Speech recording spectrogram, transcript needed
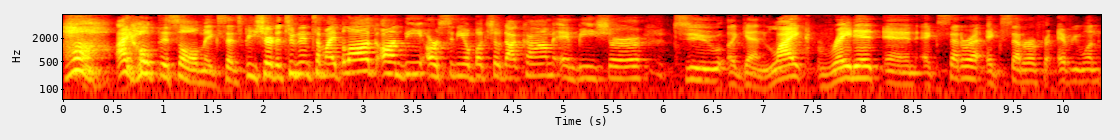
I hope this all makes sense. Be sure to tune into my blog on the ArsenioBuckshow.com and be sure to again like, rate it, and etc. etc. for everyone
